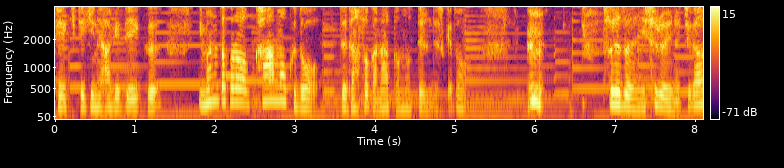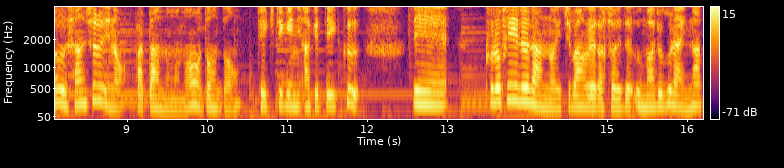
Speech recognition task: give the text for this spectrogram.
定期的に上げていく。今のところ、カー木道で出そうかなと思ってるんですけど、それぞれに種類の違う3種類のパターンのものをどんどん定期的に上げていく。で、プロフィール欄の一番上がそれで埋まるぐらいにな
